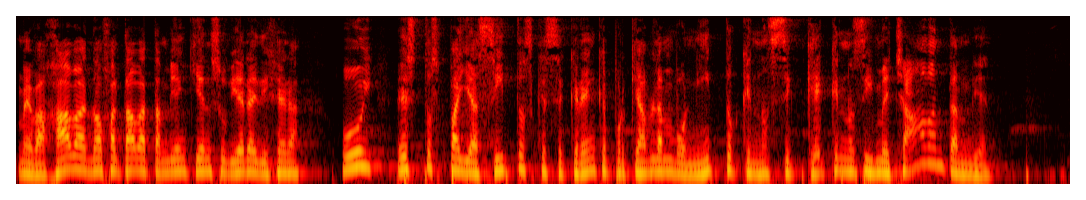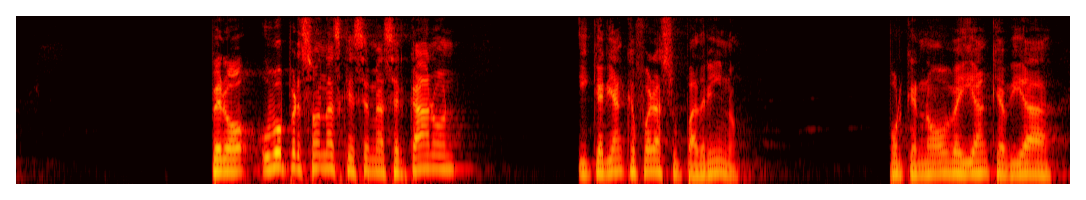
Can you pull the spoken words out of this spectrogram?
me bajaba no faltaba también quien subiera y dijera, uy, estos payasitos que se creen que porque hablan bonito, que no sé qué, que no sé, y me echaban también. Pero hubo personas que se me acercaron y querían que fuera su padrino, porque no veían que había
